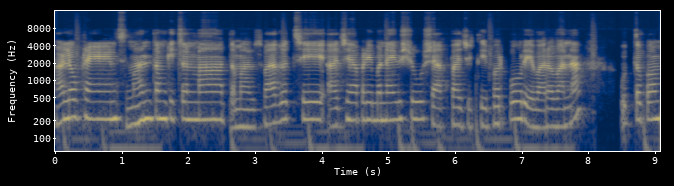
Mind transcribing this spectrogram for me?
હાલો ફ્રેન્ડ્સ મહંતમ કિચનમાં તમારું સ્વાગત છે. આજે આપણે બનાવીશું શાકભાજીથી ભરપૂર એવા રવાના. ઉત્તપમ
